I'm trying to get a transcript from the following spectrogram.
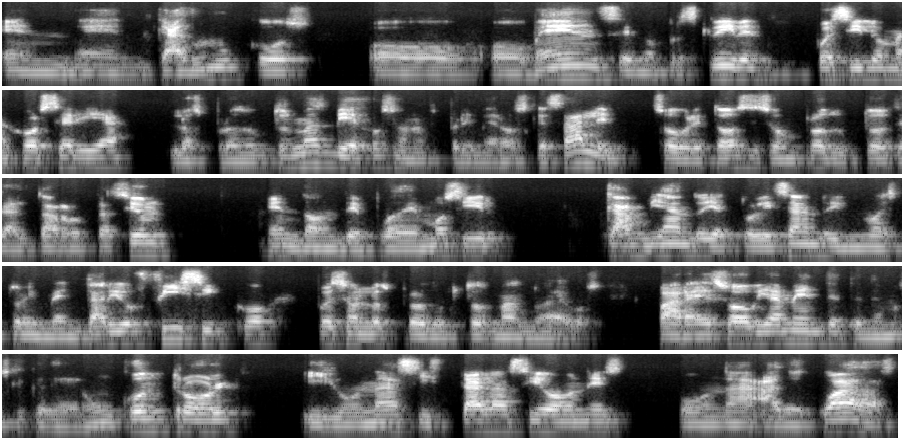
en, en caducos o, o, vencen o prescriben, pues sí, lo mejor sería los productos más viejos son los primeros que salen, sobre todo si son productos de alta rotación, en donde podemos ir cambiando y actualizando y nuestro inventario físico, pues son los productos más nuevos. Para eso, obviamente, tenemos que tener un control y unas instalaciones una, adecuadas.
